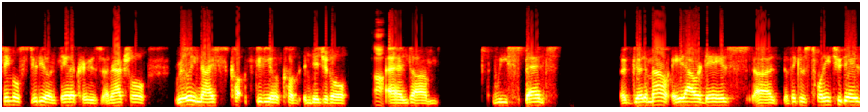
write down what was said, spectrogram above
single studio in Santa Cruz, an actual really nice studio called Indigital, oh. and um, we spent a good amount, eight hour days. Uh, I think it was 22 days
